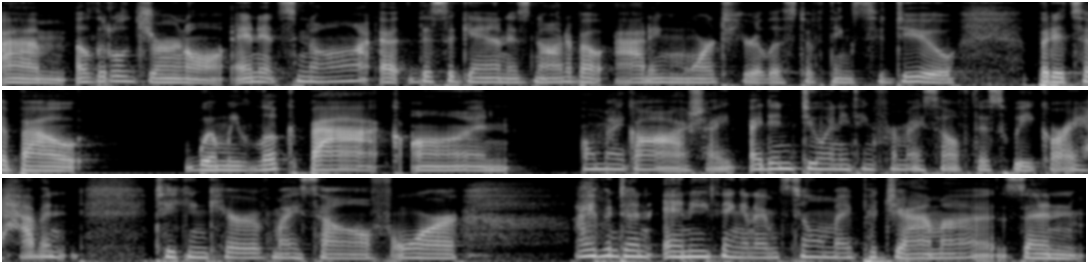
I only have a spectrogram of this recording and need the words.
um, a little journal. And it's not, uh, this again is not about adding more to your list of things to do, but it's about when we look back on oh my gosh, I, I didn't do anything for myself this week, or I haven't taken care of myself, or I haven't done anything and I'm still in my pajamas. And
